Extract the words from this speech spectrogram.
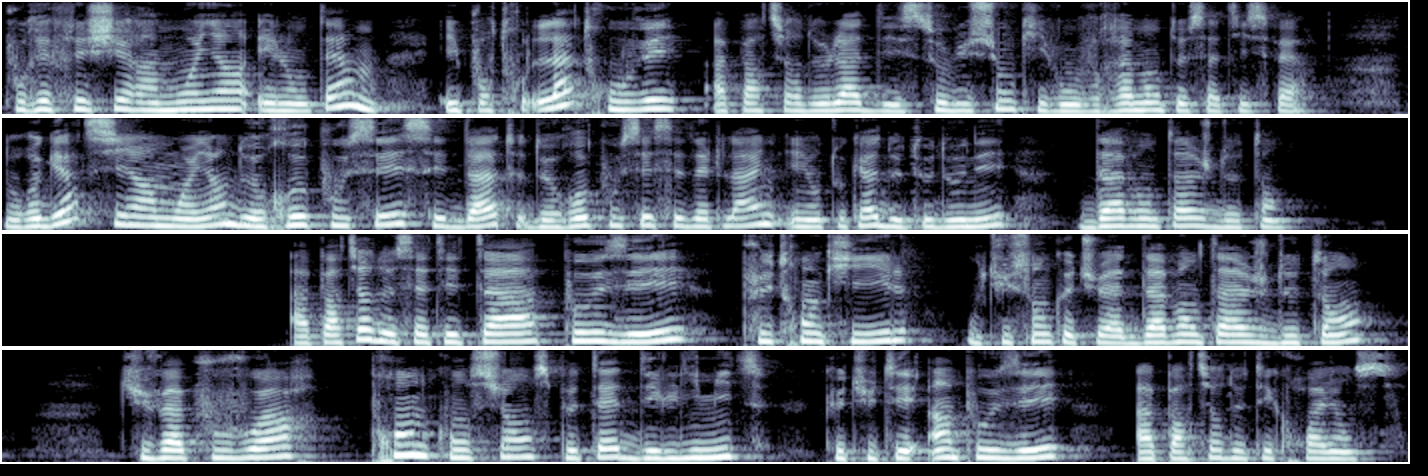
pour réfléchir à moyen et long terme, et pour là trouver à partir de là des solutions qui vont vraiment te satisfaire regarde s'il y a un moyen de repousser ces dates, de repousser ces deadlines et en tout cas de te donner davantage de temps. À partir de cet état posé, plus tranquille, où tu sens que tu as davantage de temps, tu vas pouvoir prendre conscience peut-être des limites que tu t'es imposées à partir de tes croyances.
